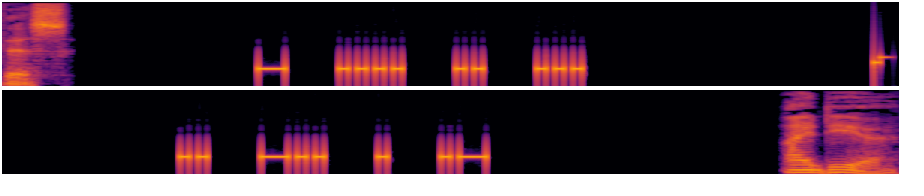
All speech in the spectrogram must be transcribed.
This. Idea.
